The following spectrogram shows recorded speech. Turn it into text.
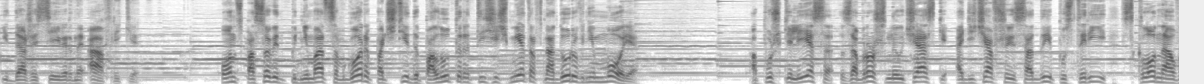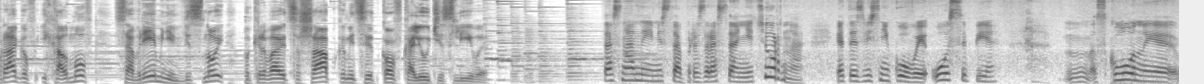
и даже Северной Африки. Он способен подниматься в горы почти до полутора тысяч метров над уровнем моря. Опушки леса, заброшенные участки, одичавшие сады, пустыри, склоны оврагов и холмов со временем весной покрываются шапками цветков колючей сливы. Основные места произрастания терна – это известняковые осыпи, склоны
